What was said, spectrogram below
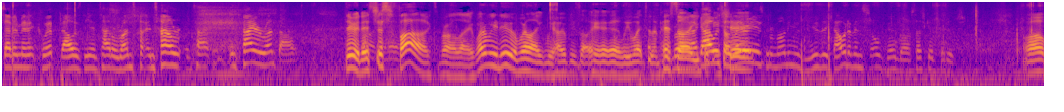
seven minute clip. That was the entire runtime, entire, entire, entire runtime. Dude, it's just fucked, bro. Like, what do we do? We're like, we hope he's not here. We went to the pizza. Bro, that guy took was his shit. hilarious promoting his music. That would have been so good, bro. Such good footage. Well,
